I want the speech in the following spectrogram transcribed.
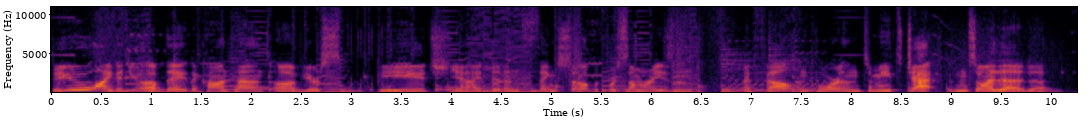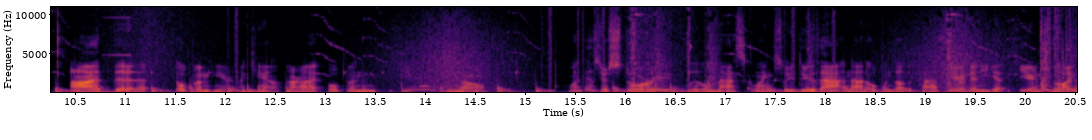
Do you, like, did you update the content of your speech? Yeah, I didn't think so, but for some reason, I felt important to me to check, and so I did. I did it. Open here. I can't. Alright, open here? No. What is your story, little maskling? So you do that, and that opens up the path here, then you get here, and go like,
